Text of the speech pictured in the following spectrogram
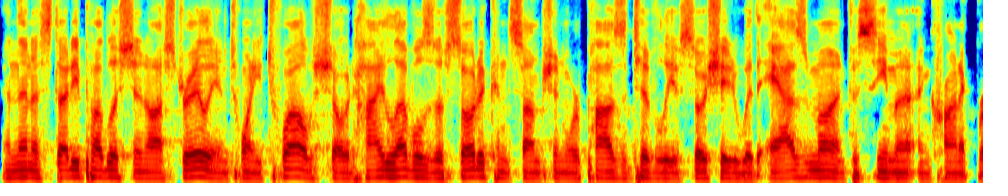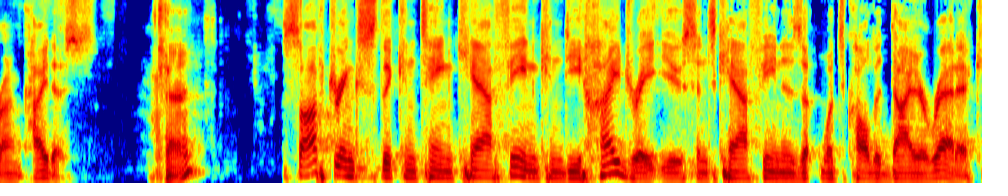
And then a study published in Australia in 2012 showed high levels of soda consumption were positively associated with asthma, and emphysema, and chronic bronchitis. Okay. Soft drinks that contain caffeine can dehydrate you since caffeine is what's called a diuretic.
